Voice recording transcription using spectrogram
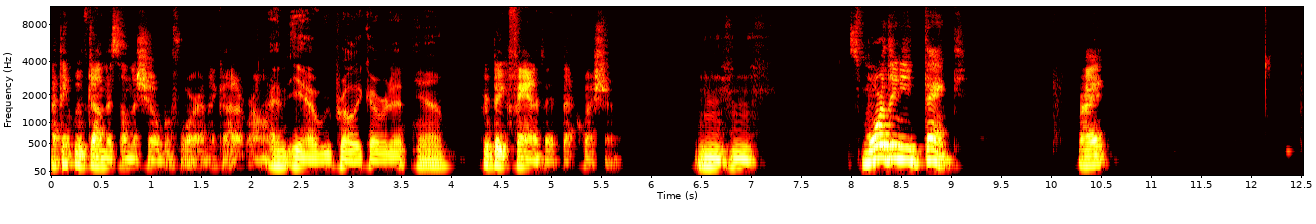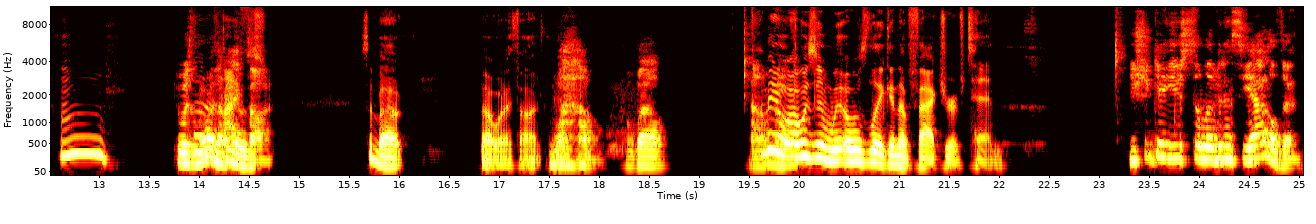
I think we've done this on the show before, and I got it wrong. And yeah, we probably covered it. Yeah. You're a big fan of it. That question. Mm-hmm. It's more than you'd think, right? Mm, It was more I than I it was- thought. it's about about what I thought. Wow. Well, I, I mean, know. I was in. I was like in a factor of ten. you should get used to living in Seattle then,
